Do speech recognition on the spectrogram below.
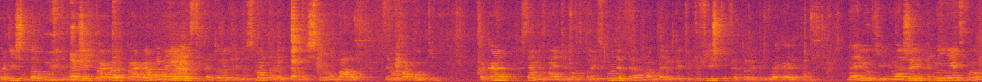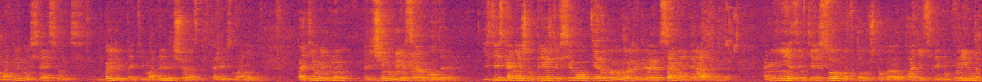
логично было бы предложить программу лояльности, которая предусматривает там, начисление баллов за его покупки. Пока, сами знаете, у нас происходит, да, нам дают какие-то фишки, которые предлагают там, на рынке и ножи обменять, но мобильную связь, вот были такие модели, еще раз повторюсь, но они по тем или иным причинам не сработали. И здесь, конечно, прежде всего первую роль играют сами операторы. Да? Они не заинтересованы в том, чтобы плодить себе конкурентов,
